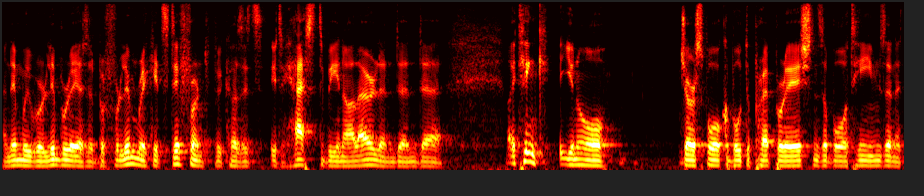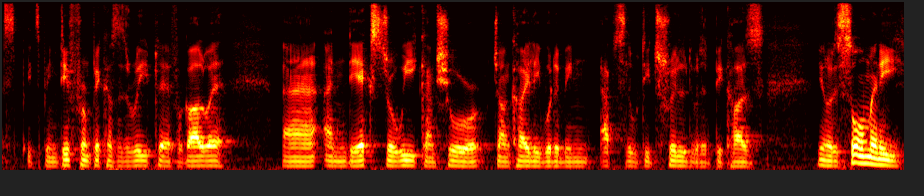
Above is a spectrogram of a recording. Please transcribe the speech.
And then we were liberated. But for Limerick it's different because it's it has to be in All Ireland. And uh, I think you know Ger spoke about the preparations of both teams and it's it's been different because it's a replay for Galway. Uh, and the extra week I'm sure John Kiely would have been absolutely thrilled with it because you know there's so many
